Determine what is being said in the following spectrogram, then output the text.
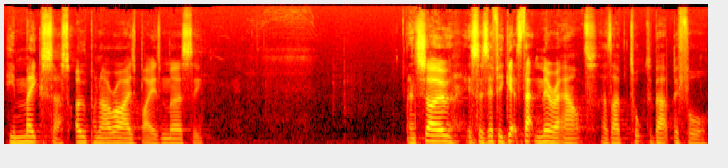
He makes us open our eyes by his mercy. And so it's as if he gets that mirror out, as I've talked about before,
